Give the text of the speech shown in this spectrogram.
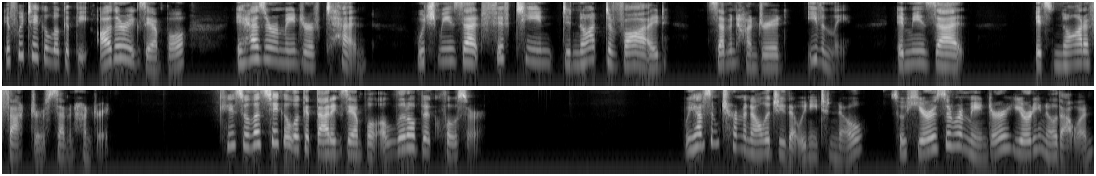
If we take a look at the other example, it has a remainder of 10, which means that 15 did not divide 700 evenly. It means that it's not a factor of 700. Okay, so let's take a look at that example a little bit closer. We have some terminology that we need to know. So here is the remainder. You already know that one.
